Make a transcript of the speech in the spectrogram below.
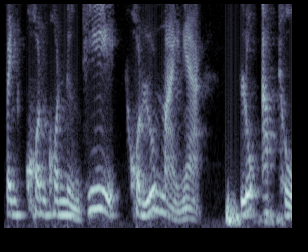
เป็นคนคนหนึ่งที่คนรุ่นใหม่เนี่ย look up to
